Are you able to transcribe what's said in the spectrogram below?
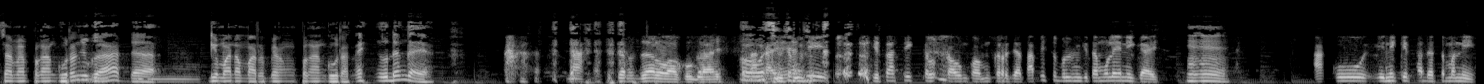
sama yang pengangguran juga ada. Hmm, Gimana Mar yang pengangguran? Eh, udah nggak ya? Nah, kerja loh aku guys. Oh, nah, kayaknya kerja. sih kita sih kaum kaum kerja. Tapi sebelum kita mulai nih guys, Mm-mm. aku ini kita ada temen nih,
